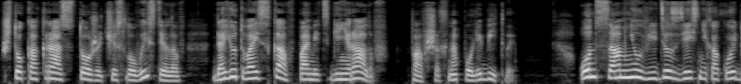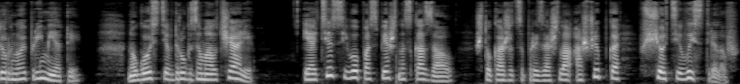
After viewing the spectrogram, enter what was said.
что как раз то же число выстрелов дают войска в память генералов павших на поле битвы. Он сам не увидел здесь никакой дурной приметы, но гости вдруг замолчали, и отец его поспешно сказал, что, кажется, произошла ошибка в счете выстрелов.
